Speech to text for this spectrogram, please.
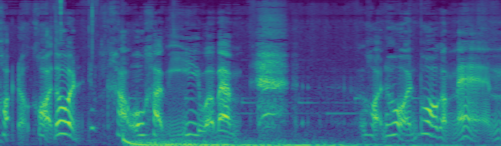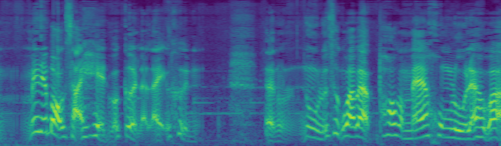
ขอขอโทษเขาค่ะพี่ว่าแบบ ขอโทษพ่อกับแม่ ไม่ได้บอกสาเหตุว่าเกิดอะไรขึ้น แต่หนูหนูรู้สึกว่าแบบพ่อกับแม่คงรู้แล้วว่า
